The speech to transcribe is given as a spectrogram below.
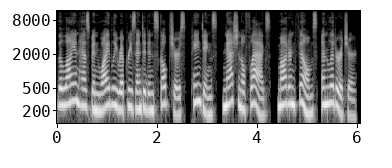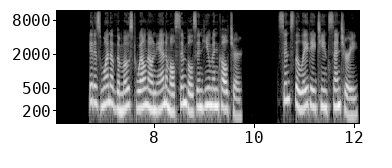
The lion has been widely represented in sculptures, paintings, national flags, modern films, and literature. It is one of the most well-known animal symbols in human culture. Since the late 18th century,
